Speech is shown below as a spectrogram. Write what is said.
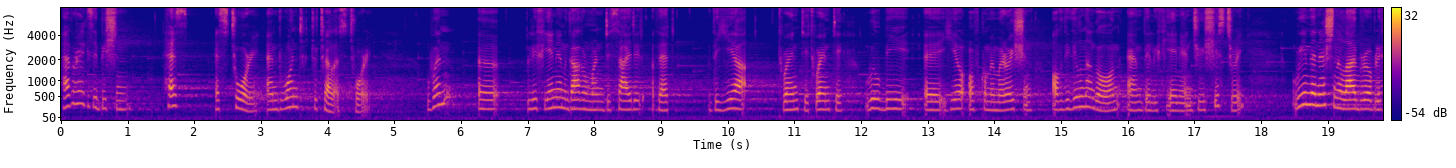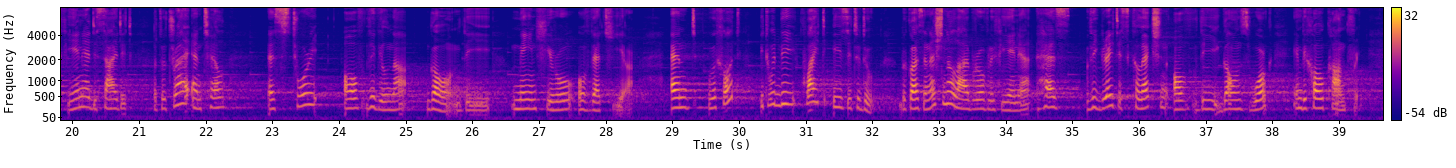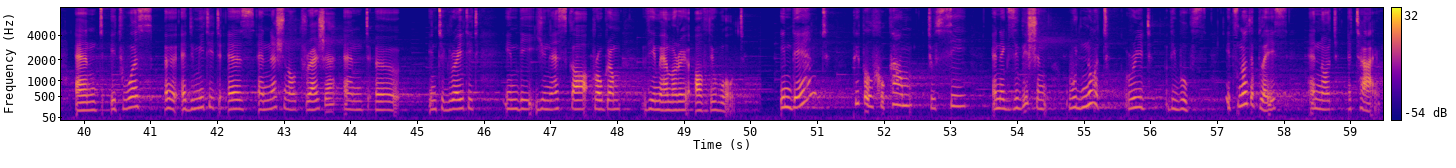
Every exhibition has a story and want to tell a story. When uh, Lithuanian government decided that the year 2020 will be a year of commemoration of the Vilna Gaon and the Lithuanian Jewish history, we in the National Library of Lithuania decided to try and tell a story of the Vilna Gaon, the main hero of that year. And we thought it would be quite easy to do because the National Library of Lithuania has the greatest collection of the Gaon's work in the whole country. And it was uh, admitted as a national treasure and uh, integrated in the UNESCO program, The Memory of the World. In the end, people who come to see an exhibition would not read the books. It's not a place and not a time.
